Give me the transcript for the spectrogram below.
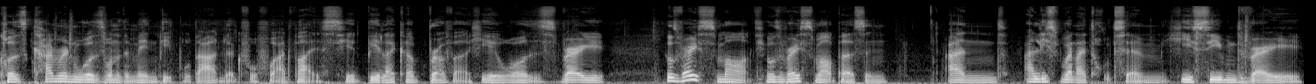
because Cameron was one of the main people that I'd look for for advice. He'd be like a brother. He was very, he was very smart. He was a very smart person, and at least when I talked to him, he seemed very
